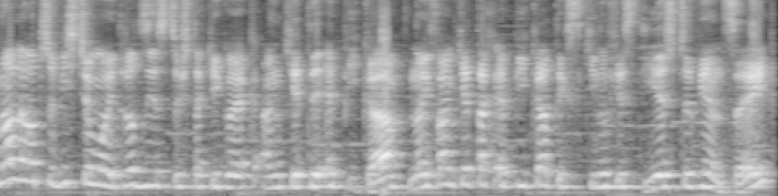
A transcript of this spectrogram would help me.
No ale oczywiście, moi drodzy, jest coś takiego jak ankiety Epika. No i w ankietach Epika tych skinów jest jeszcze więcej.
